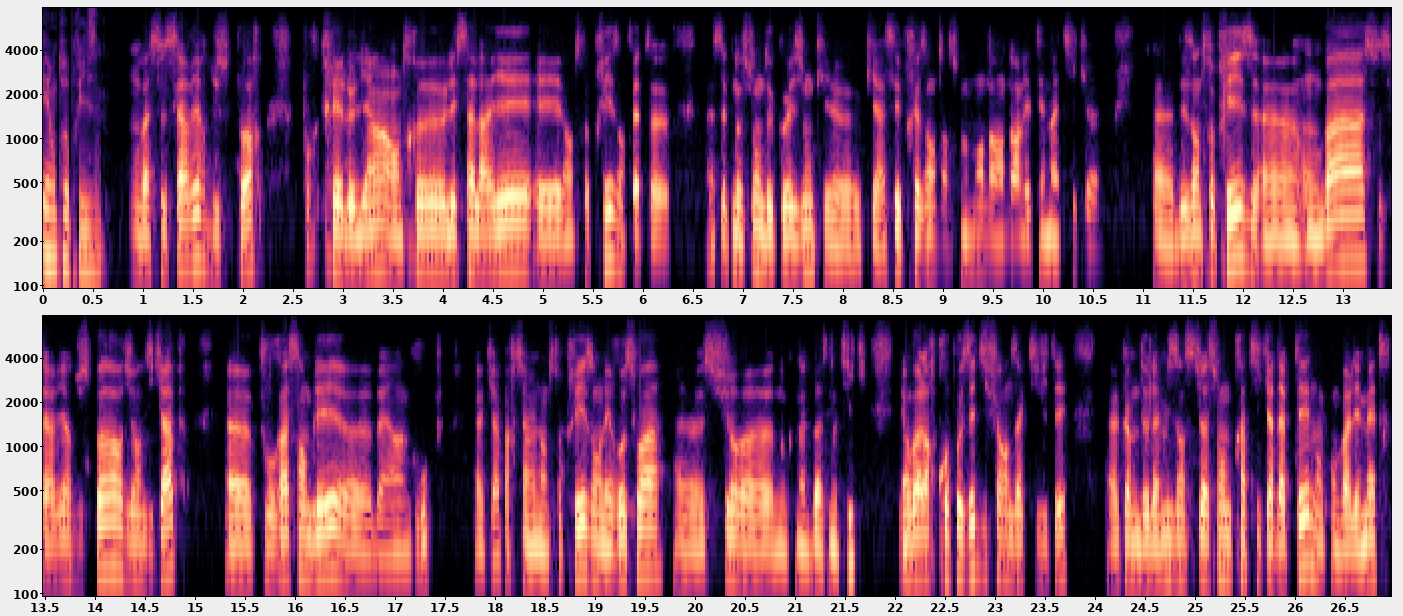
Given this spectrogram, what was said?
et entreprises. On va se servir du sport pour créer le lien entre les salariés et l'entreprise. En fait, euh, cette notion de cohésion qui est, euh, qui est, assez présente en ce moment dans, les thématiques euh, des entreprises. on va se servir du sport, du handicap, pour rassembler ben, un groupe qui appartient à une entreprise. On les reçoit sur donc notre base nautique et on va leur proposer différentes activités comme de la mise en situation de pratiques adaptées. Donc, on va les mettre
